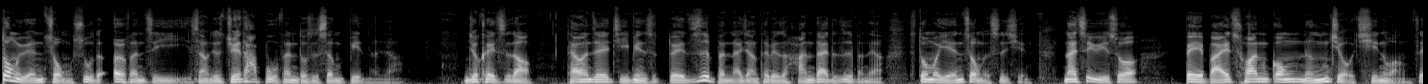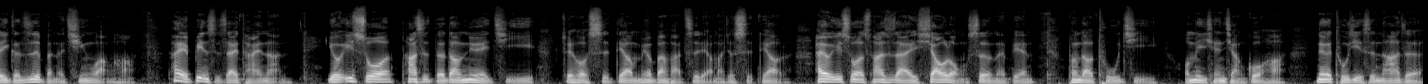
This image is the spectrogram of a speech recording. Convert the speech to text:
动员总数的二分之一以上，就是绝大部分都是生病了，这样你就可以知道台湾这些疾病是对日本来讲，特别是寒带的日本来讲，是多么严重的事情，乃至于说。北白川宫能久亲王这一个日本的亲王哈，他也病死在台南。有一说他是得到疟疾，最后死掉，没有办法治疗嘛，就死掉了。还有一说他是在萧龙社那边碰到突击。我们以前讲过哈，那个突击是拿着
